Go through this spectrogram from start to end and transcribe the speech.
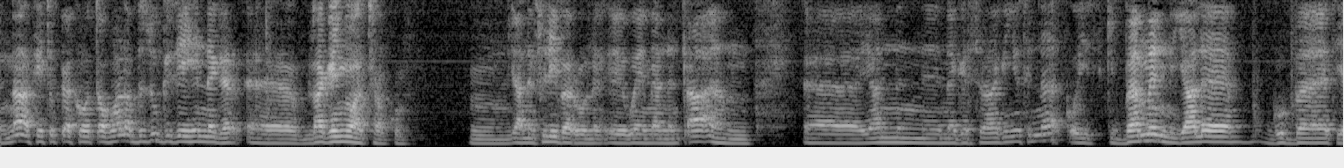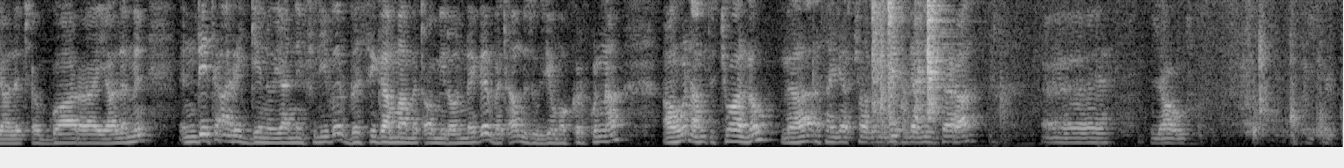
እና ከኢትዮጵያ ከወጣ በኋላ ብዙ ጊዜ ይህን ነገር ላገኘው አልቻልኩም። ያንን ፊሊቨሩን ወይም ያንን ጣዕም ያንን ነገር ስላላገኘሁት እና ቆይ እስኪ በምን ያለ ጉበት ያለ ጨጓራ ያለ ምን እንዴት አድርጌ ነው ያንን flavor በስጋ ማመጣው የሚለውን ነገር በጣም ብዙ ጊዜ ሞከርኩና አሁን አምጥቼዋለሁ፣ አሳያችኋለሁ እንዴት እንደሚሰራ። ያው ይቅርታ፣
